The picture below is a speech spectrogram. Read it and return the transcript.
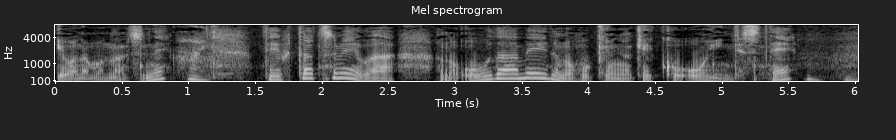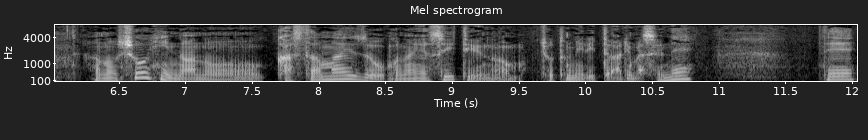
ようなものなんですね。はい。で、二つ目は、あの、オーダーメイドの保険が結構多いんですね。あの、商品のあの、カスタマイズを行いやすいというのは、ちょっとメリットありますよね。で、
